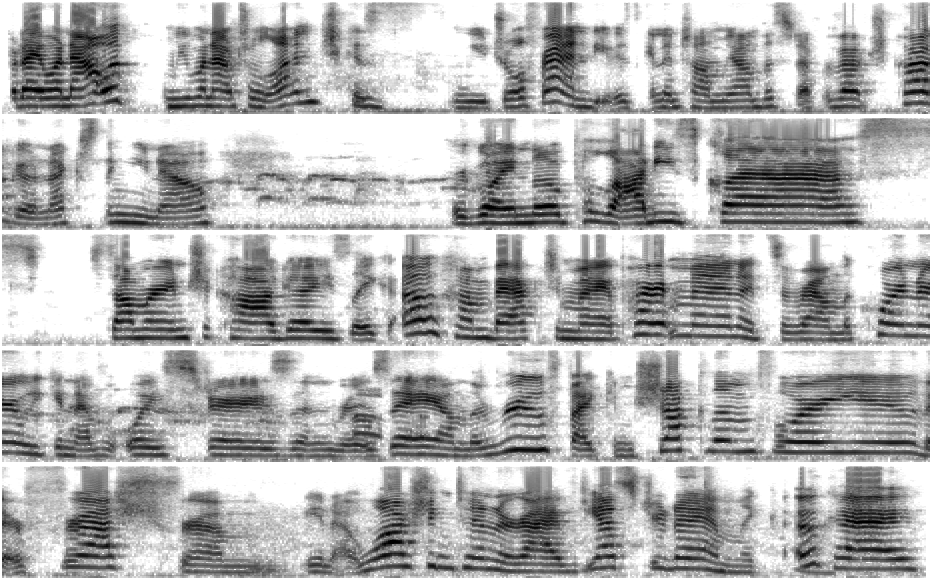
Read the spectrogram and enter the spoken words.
But I went out with we went out to lunch because mutual friend. He was going to tell me all the stuff about Chicago. Next thing you know, we're going to a Pilates class. Summer in Chicago. He's like, "Oh, come back to my apartment. It's around the corner. We can have oysters and rosé on the roof. I can shuck them for you. They're fresh from, you know, Washington. Arrived yesterday." I'm like, "Okay."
